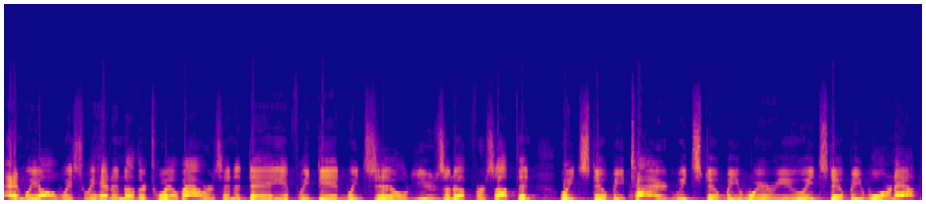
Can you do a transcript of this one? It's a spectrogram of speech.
and we all wish we had another 12 hours in a day. If we did, we'd still use it up for something. We'd still be tired. We'd still be weary. We'd still be worn out.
